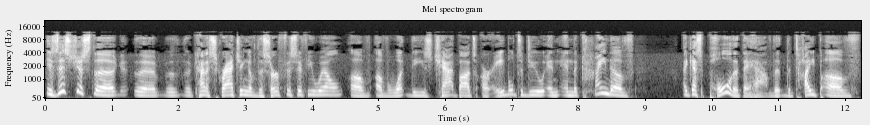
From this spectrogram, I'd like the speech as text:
Is this just the, the the kind of scratching of the surface, if you will, of of what these chatbots are able to do, and and the kind of I guess, pull that they have, the the type of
